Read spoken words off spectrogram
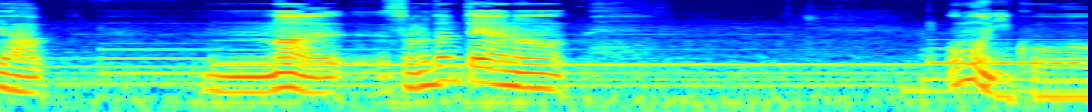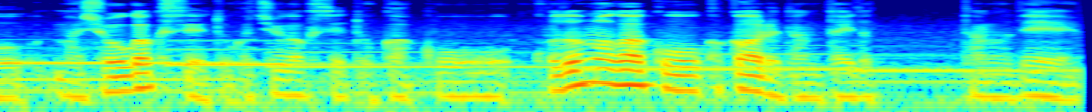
いや、まあその団体あの主にこう、まあ、小学生とか中学生とかこう子供がこう関わる団体だったので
